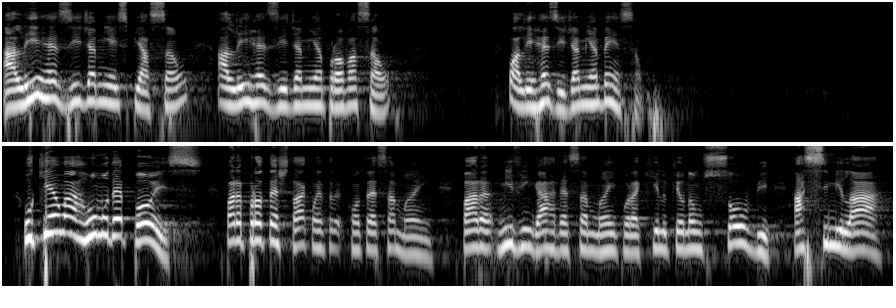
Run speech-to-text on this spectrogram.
Ali reside a minha expiação, ali reside a minha aprovação, ou ali reside a minha bênção. O que eu arrumo depois para protestar contra, contra essa mãe, para me vingar dessa mãe por aquilo que eu não soube assimilar,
